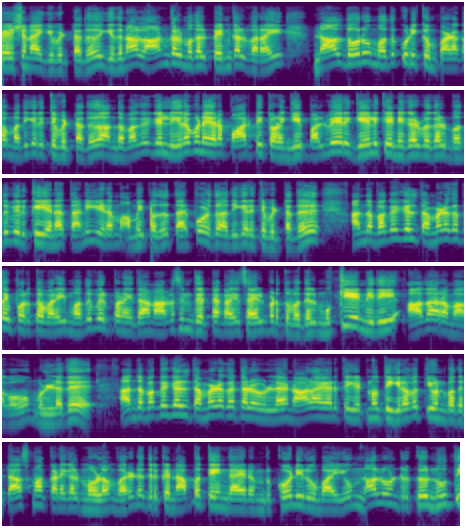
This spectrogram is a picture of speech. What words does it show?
பேஷன் ஆகிவிட்டது இதனால் ஆண்கள் முதல் பெண்கள் வரை நாள்தோறும் மது குடிக்கும் பழக்கம் அதிகரித்து விட்டது. அந்த வகையில் இரவு நேர பார்ட்டி தொடங்கி பல்வேறு கேளிக்கை நிகழ்வுகள் மதுவிற்கு என தனி இடம் அமைப்பது தற்பொழுது அதிகரித்து விட்டது. அந்த வகையில் தமிழகத்தை பொறுத்தவரை மது விற்பனை தான் அரசின் திட்டங்களை செயல்படுத்துவதில் முக்கிய நிதி ஆதாரமாகவும் உள்ளது. அந்த வகையில் தமிழகத்தில் உள்ள நாலாயிரத்து எட்நூத்தி இருபத்தி ஒன்பது டாஸ்மாக் கடைகள் மூலம் வருடத்திற்கு நாற்பத்தி ஐந்தாயிரம் கோடி ரூபாயும் நாள் ஒன்றுக்கு நூற்றி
